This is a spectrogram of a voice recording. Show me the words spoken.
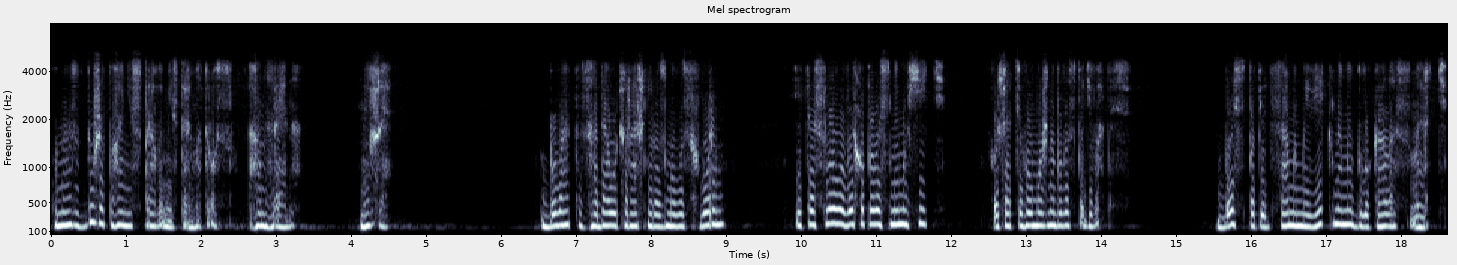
У нас дуже погані справи, містере матрос, Гангрена. Невже? Булат згадав учорашню розмову з хворим, і те слово вихопилось мимохідь хоча цього можна було сподіватися. Десь попід самими вікнами блукала смерть.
